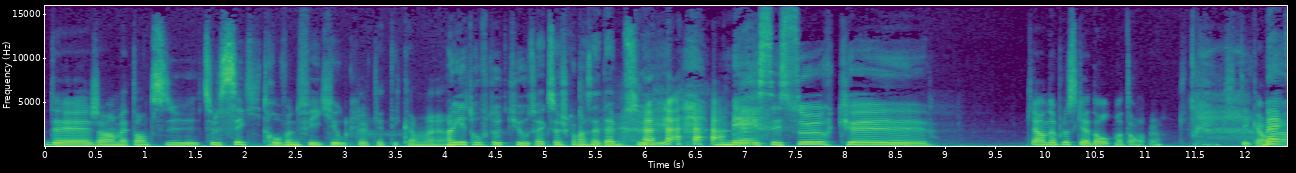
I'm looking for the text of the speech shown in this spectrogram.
De genre, mettons, tu, tu le sais qu'il trouve une fille cute, là, que t'es comme. euh, Ah, il trouve tout cute. Fait que ça, je commence à être habituée. Mais c'est sûr que. Qu'il y en a plus que d'autres, mettons, là. Ben,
